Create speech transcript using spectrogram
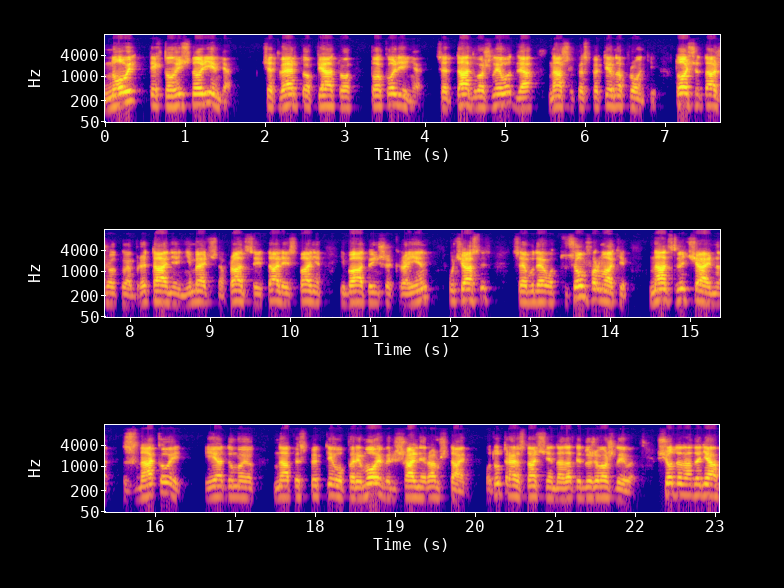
новий технологічного рівня 4, 5 Покоління Це так важливо для наших перспектив на фронті. Точно так же готує Британія, Німеччина, Франція, Італія, Іспанія і багато інших країн-учасниць. Це буде от в цьому форматі надзвичайно знаковий. І я думаю, на перспективу перемоги вирішальний Рамштайн. Отут треба значення надати дуже важливе щодо надання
